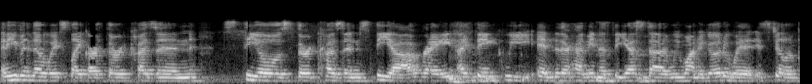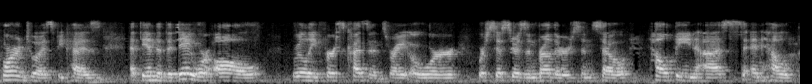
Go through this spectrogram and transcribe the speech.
And even though it's like our third cousin, Theo's third cousin's Thea, right? I think we, and they're having a fiesta and we want to go to it, it's still important to us because at the end of the day, we're all really first cousins, right? Or we're, we're sisters and brothers. And so helping us and help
